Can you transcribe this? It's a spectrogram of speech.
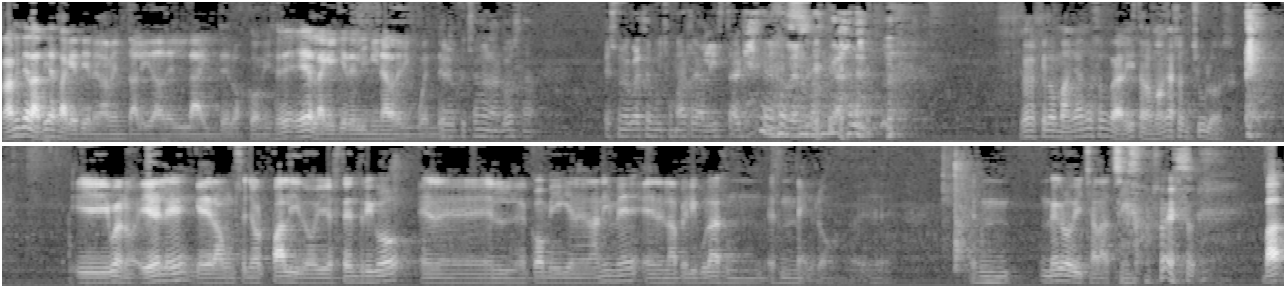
realmente la tía es la que tiene la mentalidad del light de los cómics. ¿eh? Ella es la que quiere eliminar delincuentes. Pero escúchame una cosa. Eso me parece mucho más realista que lo del manga. No, es que los mangas no son realistas, los mangas son chulos. Y bueno, y L, que era un señor pálido y excéntrico, en el cómic y en el anime, en la película es un, es un negro. Eh, Es un, negro dicharachero. ¿no? Es- va,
